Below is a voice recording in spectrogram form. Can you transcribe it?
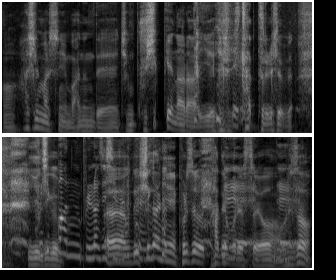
어, 하실 말씀이 많은데 지금 90개 나라 이 얘기를 네. 다 들으려면 이게 지금 90번 아, 불러주시면 근데 시간이 벌써 다 네, 돼버렸어요. 네. 그래서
